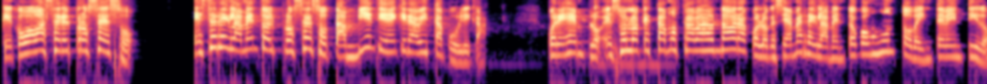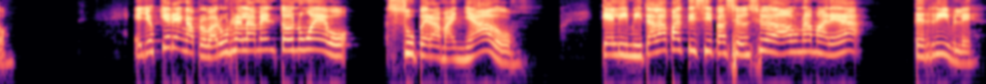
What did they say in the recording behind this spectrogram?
que cómo va a ser el proceso. Ese reglamento del proceso también tiene que ir a vista pública. Por ejemplo, eso es lo que estamos trabajando ahora con lo que se llama el Reglamento Conjunto 2022. Ellos quieren aprobar un reglamento nuevo súper amañado que limita la participación ciudadana de una manera terrible.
